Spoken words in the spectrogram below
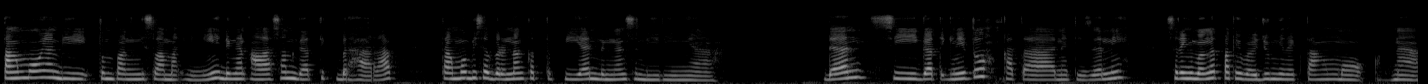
Tangmo yang ditumpangi selama ini dengan alasan Gatik berharap Tangmo bisa berenang ke tepian dengan sendirinya. Dan si Gatik ini tuh kata netizen nih sering banget pakai baju milik Tangmo nah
